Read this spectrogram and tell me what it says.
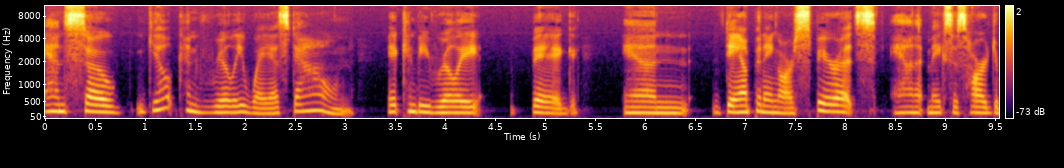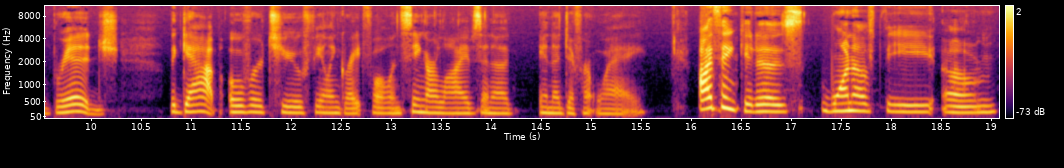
and so guilt can really weigh us down. It can be really big in dampening our spirits, and it makes us hard to bridge the gap over to feeling grateful and seeing our lives in a in a different way. I think it is one of the, um,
